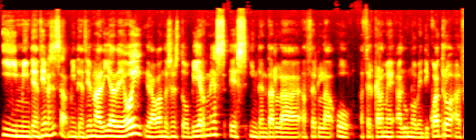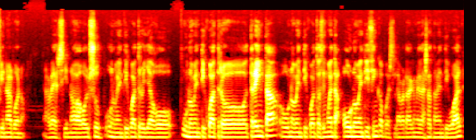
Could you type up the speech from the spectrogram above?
Y mi intención es esa. Mi intención a día de hoy, grabándose esto viernes, es intentarla hacerla o acercarme al 1.24. Al final, bueno, a ver, si no hago el sub 1.24 y hago 1.24.30 o 1.24.50 o 1.25, pues la verdad que me da exactamente igual.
